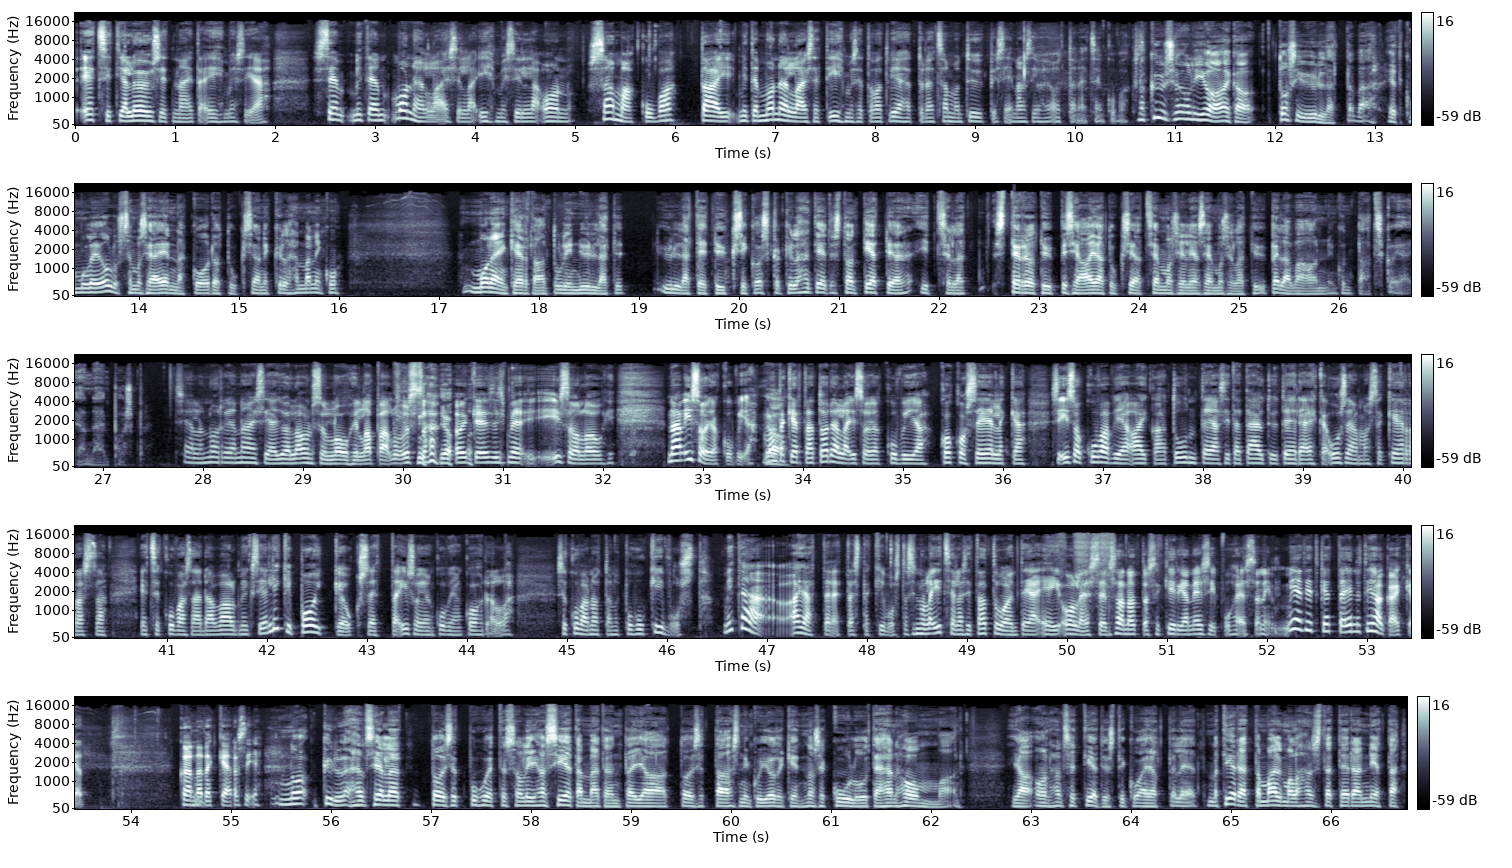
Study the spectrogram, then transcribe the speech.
etsit ja löysit näitä ihmisiä, se miten monenlaisilla ihmisillä on sama kuva tai miten monenlaiset ihmiset ovat viehättyneet samantyyppisiin asioihin ja ottaneet sen kuvaksi? No kyllä se oli jo aika tosi yllättävää, että kun mulla ei ollut semmoisia ennakko-odotuksia, niin kyllähän mä niin kuin moneen kertaan tulin ylläty, yllätetyksi, koska kyllähän tietysti on tiettyjä itsellä stereotyyppisiä ajatuksia, että semmoisilla ja semmoisilla tyypeillä vaan on niin kuin tatskoja ja näin poispäin. Siellä on nuoria naisia, joilla on se louhi lapaluussa. Oikein siis me, iso louhi. Nämä on isoja kuvia. Monta Joo. kertaa todella isoja kuvia, koko selkä. Se iso kuva vie aikaa tunteja, sitä täytyy tehdä ehkä useammassa kerrassa, että se kuva saadaan valmiiksi. Ja likipoikkeuksetta isojen kuvien kohdalla se kuvan ottanut puhuu kivusta. Mitä ajattelet tästä kivusta? Sinulla itselläsi tatuointeja ei ole, sen sanot tuossa kirjan esipuheessa. Niin mietitkö, että ei nyt ihan kaikkea kannata kärsiä? No kyllähän siellä toiset puhu, että se oli ihan sietämätöntä ja toiset taas niin kuin jotenkin, että no se kuuluu tähän hommaan. Ja onhan se tietysti, kun ajattelee. Mä tiedän, että maailmallahan sitä tehdään niin, että,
